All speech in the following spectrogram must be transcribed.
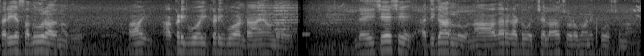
సరిగా చదువు రాదు నాకు. అక్కడికి పో ఇక్కడికి పో అంట ఆయన ఉండరు. దయచేసి అధికారులు నా ఆధార్ కార్డు వచ్చేలా చూడమని కోరుతున్నాను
